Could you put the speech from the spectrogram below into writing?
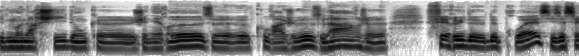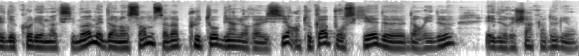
monarchie donc euh, généreuse, courageuse, large, férue de, de prouesse. Ils essayent de coller au maximum et dans l'ensemble, ça va plutôt bien leur réussir. En tout cas, pour ce qui est d'Henri II et de Richard Cœur de Lion.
